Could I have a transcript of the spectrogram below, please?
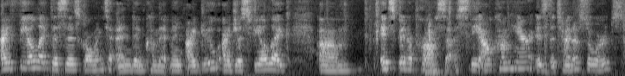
I feel like this is going to end in commitment. I do. I just feel like um, it's been a process. The outcome here is the Ten of Swords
